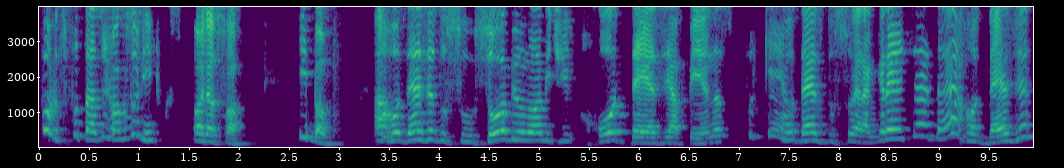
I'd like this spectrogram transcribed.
foram disputados os Jogos Olímpicos. Olha só. E bom, a Rodésia do Sul, sob o nome de Rodésia apenas, porque a Rodésia do Sul era grande, né? Rodésia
